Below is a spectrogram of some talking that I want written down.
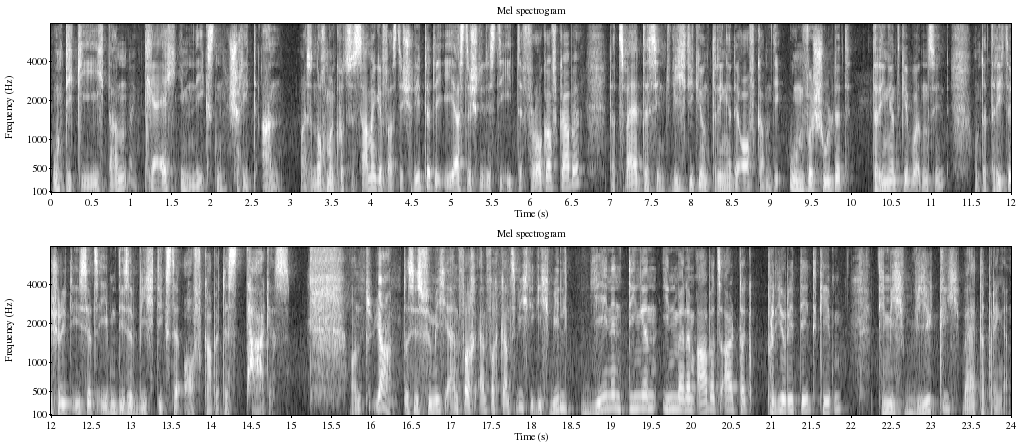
und die gehe ich dann gleich im nächsten Schritt an. Also nochmal kurz zusammengefasst die Schritte. Der erste Schritt ist die Eat the Frog Aufgabe. Der zweite sind wichtige und dringende Aufgaben, die unverschuldet dringend geworden sind. Und der dritte Schritt ist jetzt eben diese wichtigste Aufgabe des Tages. Und ja, das ist für mich einfach, einfach ganz wichtig. Ich will jenen Dingen in meinem Arbeitsalltag Priorität geben, die mich wirklich weiterbringen.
